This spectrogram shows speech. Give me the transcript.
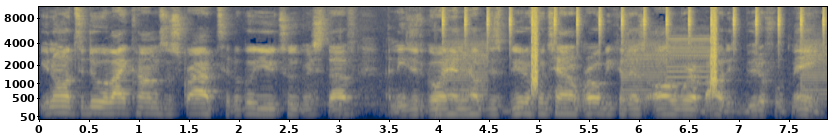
you know what to do. Like, comment, subscribe. Typical YouTuber stuff. I need you to go ahead and help this beautiful channel grow because that's all we're about is beautiful things.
